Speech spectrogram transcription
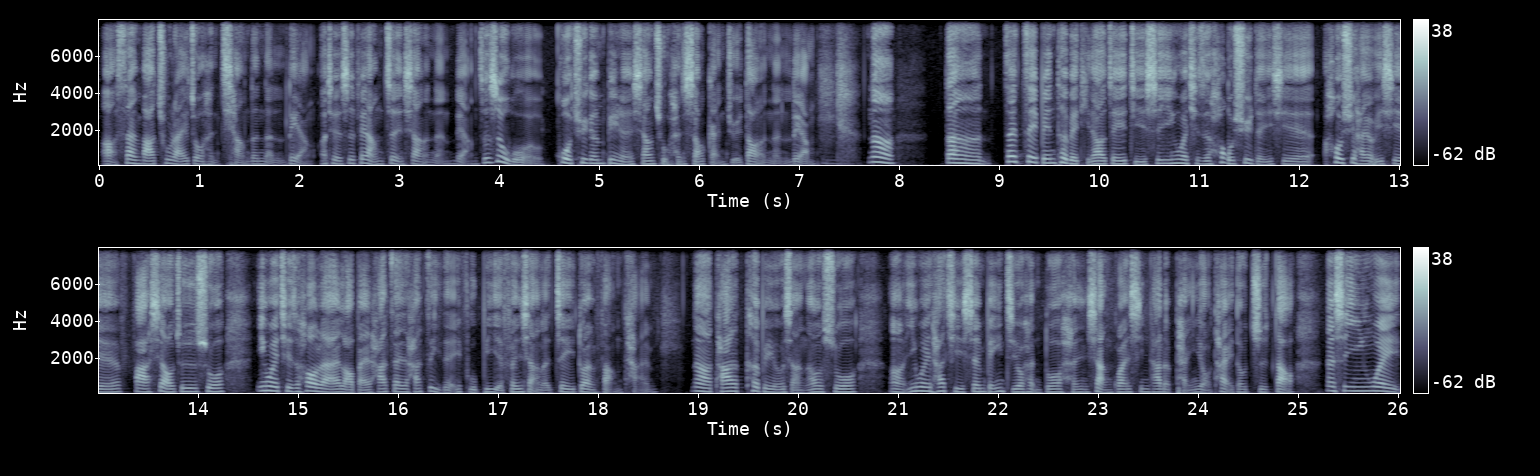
啊、呃、散发出来一种很强的能量，而且是非常正向的能量，这是我过去跟病人相处很少感觉到的能量。嗯、那但在这边特别提到这一集，是因为其实后续的一些后续还有一些发酵，就是说，因为其实后来老白他在他自己的 FB 也分享了这一段访谈，那他特别有想到说，呃，因为他其实身边一直有很多很想关心他的朋友，他也都知道，但是因为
